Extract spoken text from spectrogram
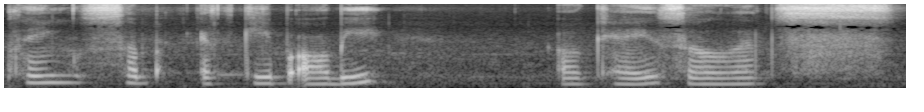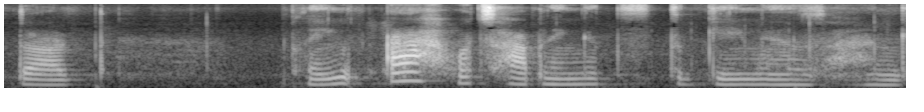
playing sub escape obby. Okay, so let's start playing. Ah, what's happening? It's the game is hanging.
